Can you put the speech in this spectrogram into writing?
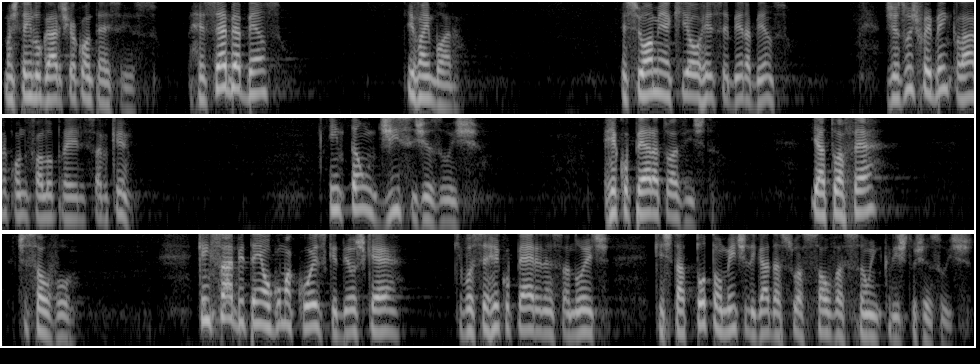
Mas tem lugares que acontece isso. Recebe a bênção e vai embora. Esse homem aqui, ao receber a bênção, Jesus foi bem claro quando falou para ele: sabe o quê? Então disse Jesus: recupera a tua vista, e a tua fé te salvou. Quem sabe tem alguma coisa que Deus quer que você recupere nessa noite, que está totalmente ligada à sua salvação em Cristo Jesus.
